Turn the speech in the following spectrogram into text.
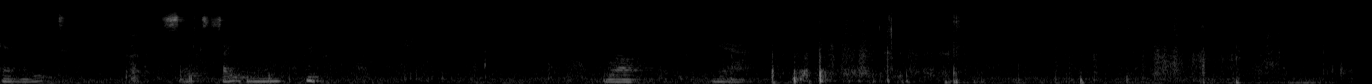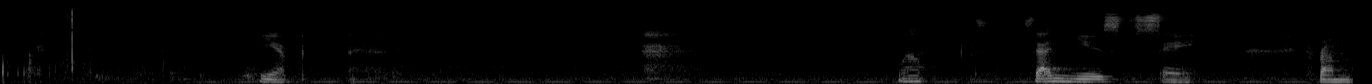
can't wait. So exciting. well, yeah. Yep. Well, sad news to say from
